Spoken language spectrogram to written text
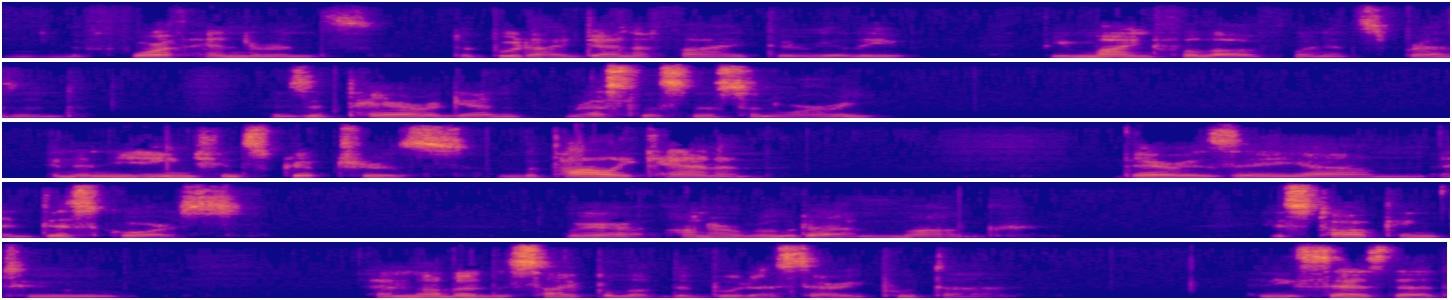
The fourth hindrance the Buddha identified to really be mindful of when it's present is a pair again, restlessness and worry. And in the ancient scriptures, the Pali Canon, there is a, um, a discourse where Anuruddha, a monk, is talking to another disciple of the Buddha, Sariputta. And he says that,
